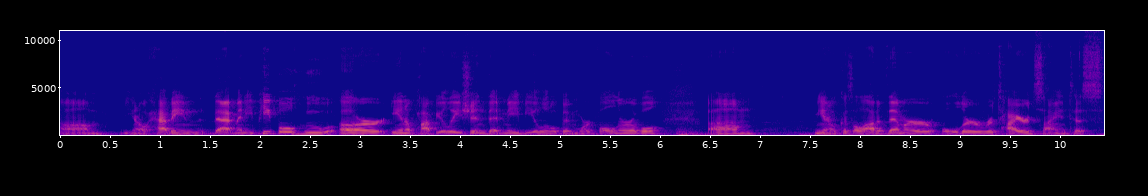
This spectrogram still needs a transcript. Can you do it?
Um, you know, having that many people who are in a population that may be a little bit more vulnerable. Um, you know, because a lot of them are older, retired scientists.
